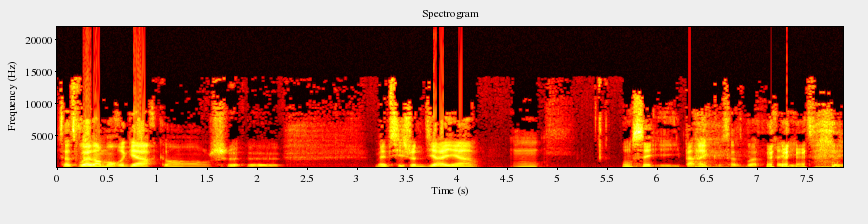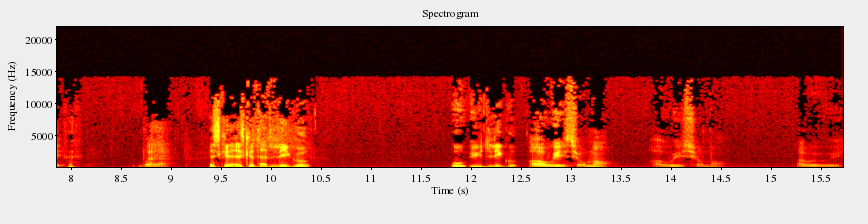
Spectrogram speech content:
Ça se voit dans mon regard quand je, euh, même si je ne dis rien, hmm, On sait. il paraît que ça se voit très vite. Voilà. Est-ce que est-ce que t'as de l'ego? Ou eu de l'ego? Ah oui, sûrement. Ah oui, sûrement. Ah oui, oui.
